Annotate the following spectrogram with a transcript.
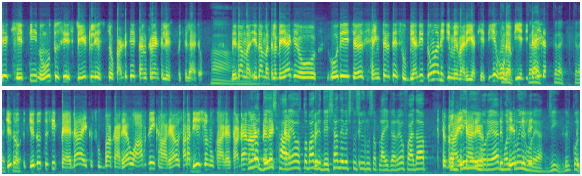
ਕਿ ਖੇਤੀ ਨੂੰ ਤੁਸੀਂ ਸਟੇਟ ਲਿਸਟ ਚੋਂ ਕੱਢ ਕੇ ਕਨਕਰੈਂਟ ਲਿਸਟ ਵਿੱਚ ਲੈ ਜਾਓ। ਹਾਂ। ਇਹਦਾ ਇਹਦਾ ਮਤਲਬ ਇਹ ਹੈ ਕਿ ਉਹ ਉਹਦੇ ਚ ਸੈਂਟਰ ਤੇ ਸੂਬਿਆਂ ਦੀ ਦੋਵਾਂ ਦੀ ਜ਼ਿੰਮੇਵਾਰੀ ਹੈ ਖੇਤੀ ਇਹ ਹੋਣਾ ਵੀ ਇਹ ਚਾਹੀਦਾ। ਕਰੈਕਟ ਕਰੈਕਟ ਜਦੋਂ ਜਦੋਂ ਤੁਸੀਂ ਪੈਦਾ ਇੱਕ ਸੂਬਾ ਕਰ ਰਿਹਾ ਉਹ ਆਪ ਨਹੀਂ ਖਾ ਰਿਹਾ ਉਹ ਸਾਰਾ ਦੇਸ਼ ਉਹਨੂੰ ਖਾ ਰਿਹਾ ਸਾਡਾ ਪੂਰਾ ਦੇਸ਼ ਖਾ ਰਿਹਾ ਉਸ ਤੋਂ ਬਾਅਦ ਵਿਦੇਸ਼ਾਂ ਦੇ ਵਿੱਚ ਤੁਸੀਂ ਉਹਨੂੰ ਸਪਲਾਈ ਕਰ ਰਹੇ ਹੋ ਫਾਇਦਾ ਕੰਟਰੀ ਨੂੰ ਹੋ। ਰਿਹਾ ਹੈ ਮੁਲਕ ਨੂੰ ਹੀ ਹੋ ਰਿਹਾ। ਜੀ ਬਿਲਕੁਲ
